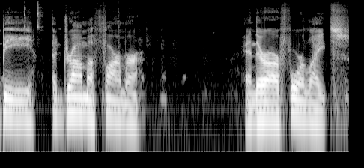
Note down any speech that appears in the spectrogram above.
be a drama farmer. And there are four lights.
